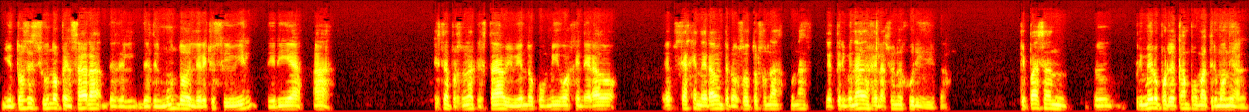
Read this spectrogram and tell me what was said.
Y entonces si uno pensara desde el, desde el mundo del derecho civil, diría, ah, esta persona que está viviendo conmigo ha generado, eh, se ha generado entre nosotros unas una determinadas relaciones jurídicas que pasan eh, primero por el campo matrimonial.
